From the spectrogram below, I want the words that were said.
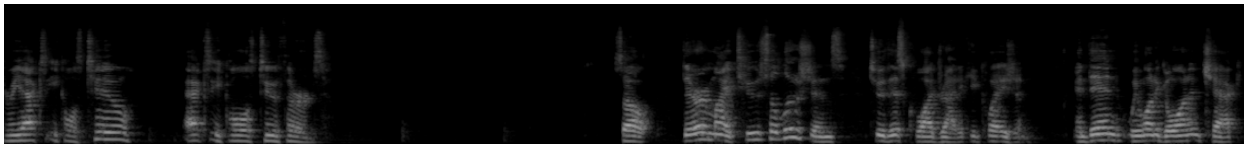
3x equals 2, x equals 2 thirds. So there are my two solutions to this quadratic equation. And then we want to go on and check,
